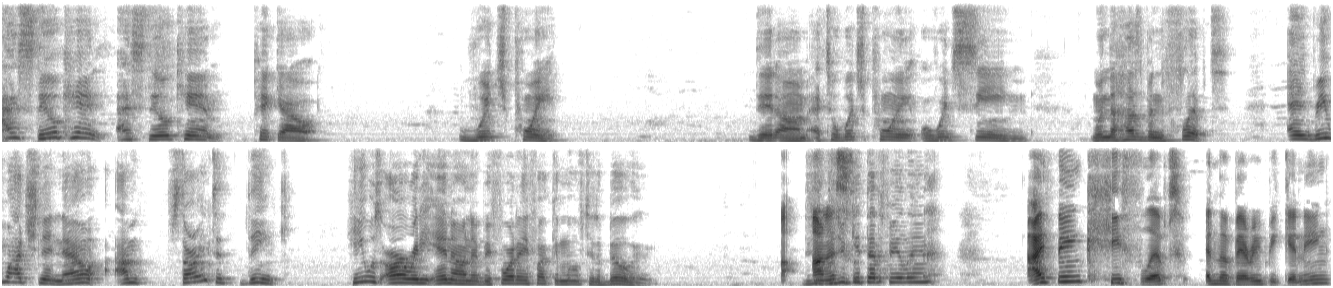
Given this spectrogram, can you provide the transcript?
I still can't I still can't pick out which point did um at to which point or which scene when the husband flipped and rewatching it now i'm starting to think he was already in on it before they fucking moved to the building did you, Honestly, did you get that feeling? I think he flipped in the very beginning.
